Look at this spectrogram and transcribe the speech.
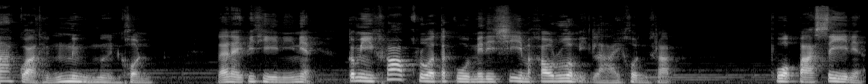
มากกว่าถึง 10,000 คน และในพิธีนี้เนี่ยก็มีครอบครัวตระกูลเมดิชีมาเข้าร่วมอีกหลายคนครับ พวกปาซี่เนี่ย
